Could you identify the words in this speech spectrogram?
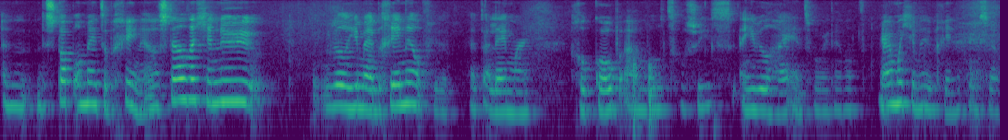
een, de stap om mee te beginnen? En dan stel dat je nu wil hiermee beginnen, of je hebt alleen maar goedkoop aanbod of zoiets, en je wil high-end worden. Wat, waar moet je mee beginnen voor jezelf?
